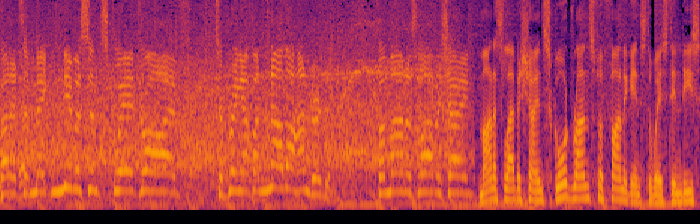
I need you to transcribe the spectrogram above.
but it's a magnificent square drive to bring up another 100 for Marnus Labuschagne. Marnus Labuschagne scored runs for fun against the West Indies.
